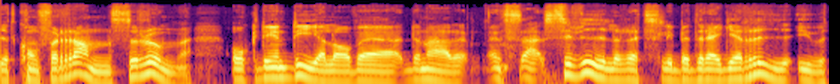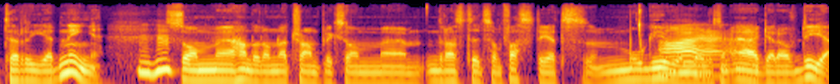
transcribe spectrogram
i ett konferensrum. Och det är en del av eh, den här, en här civilrättslig bedrägeriutredning Mhm. som eh, handlade om när Trump liksom eh, under hans tid som fastighetsmogul Ah, och ja, liksom ja. ägare av det.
